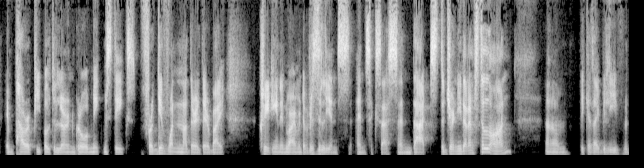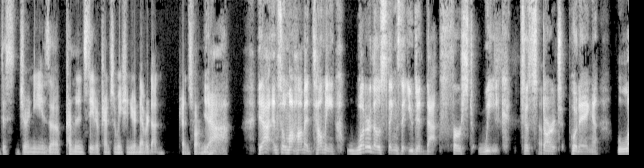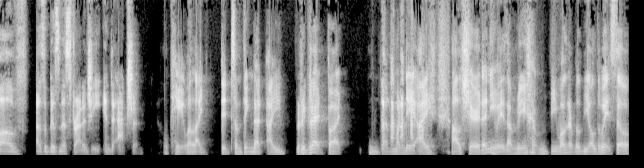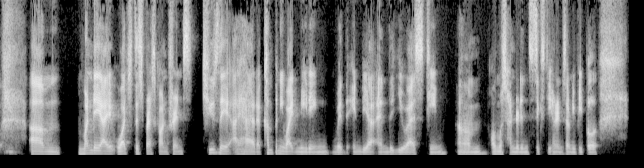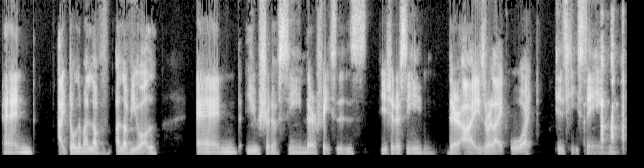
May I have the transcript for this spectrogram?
empower people to learn, grow, make mistakes, forgive one another, thereby creating an environment of resilience and success. And that's the journey that I'm still on. Um, because I believe that this journey is a permanent state of transformation. You're never done transforming. Yeah. Yeah. And so, Mohammed, tell me, what are those things that you did that first week to oh. start putting love as a business strategy into action? Okay. Well, I did something that I regret, but uh, Monday I I'll share it anyways. I'm being be vulnerable, be all the way. So um Monday I watched this press conference. Tuesday I had a company wide meeting with India and the US team um, almost 160, 170 people. And I told them, I love, I love you all. And you should have seen their faces. You should have seen their eyes were like, what is he saying?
